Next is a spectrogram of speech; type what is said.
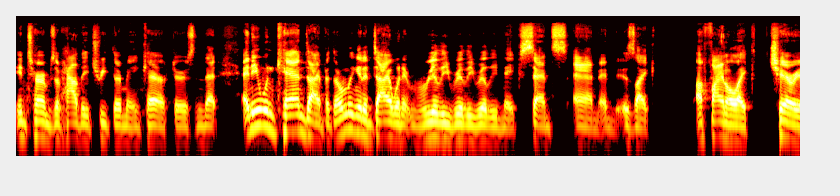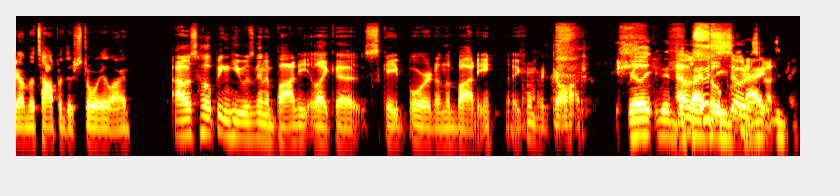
in terms of how they treat their main characters, and that anyone can die, but they're only going to die when it really, really, really makes sense and and is like a final like cherry on the top of their storyline. I was hoping he was gonna body like a skateboard on the body. Like, Oh my god. Really, the That was was so dragged- disgusting.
